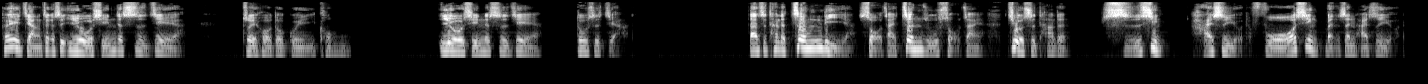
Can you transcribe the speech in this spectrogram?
可以讲这个是有形的世界呀，最后都归空。有形的世界呀，都是假的，但是它的真理呀所在，真如所在，就是它的实性还是有的，佛性本身还是有的。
